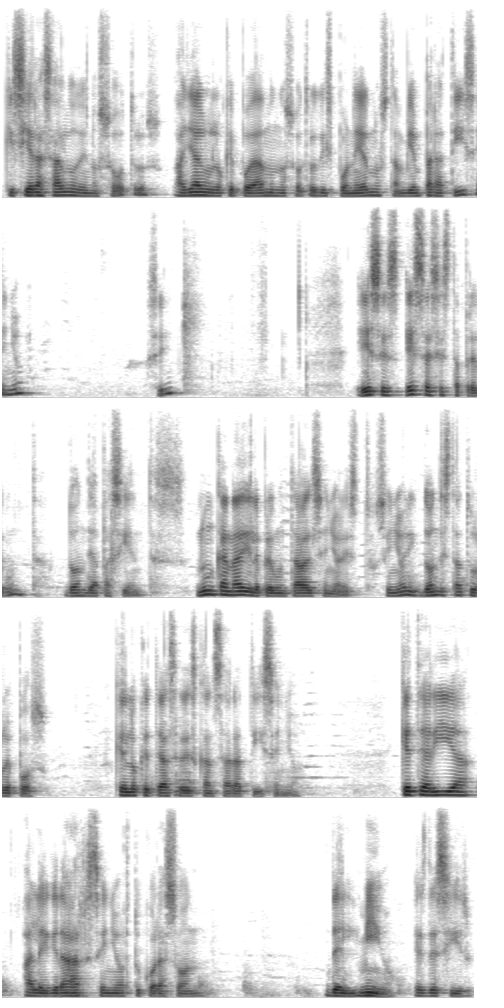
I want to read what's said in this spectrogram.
quisieras algo de nosotros. ¿Hay algo en lo que podamos nosotros disponernos también para ti, Señor? ¿Sí? Es, esa es esta pregunta. ¿Dónde apacientas? Nunca nadie le preguntaba al Señor esto. Señor, ¿y dónde está tu reposo? ¿Qué es lo que te hace descansar a ti, Señor? ¿Qué te haría alegrar, Señor, tu corazón del mío? Es decir,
